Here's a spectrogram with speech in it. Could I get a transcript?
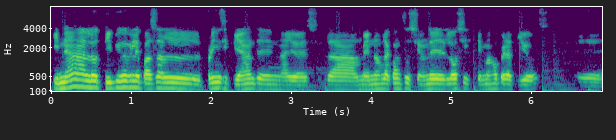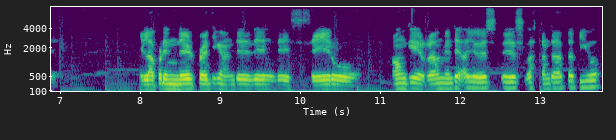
Y nada, lo típico que le pasa al principiante en iOS, al menos la confusión de los sistemas operativos, eh, el aprender prácticamente desde cero, aunque realmente iOS es bastante adaptativo,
